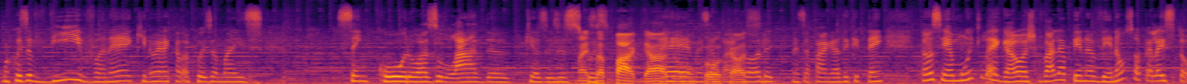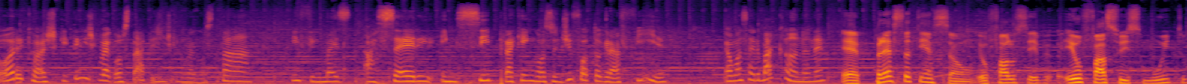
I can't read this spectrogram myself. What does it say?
uma, coisa viva, né? Que não é aquela coisa mais sem cor ou azulada, que às vezes mais coisas, apagada, é, mais apagada, assim. mais apagada que tem. Então assim, é muito legal, acho que vale a pena ver, não só pela história, que eu acho que tem gente que vai gostar, tem gente que não vai gostar, enfim, mas a série em si, para quem gosta de fotografia, é uma série bacana, né? É, presta atenção. Eu falo sempre, eu faço isso muito,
